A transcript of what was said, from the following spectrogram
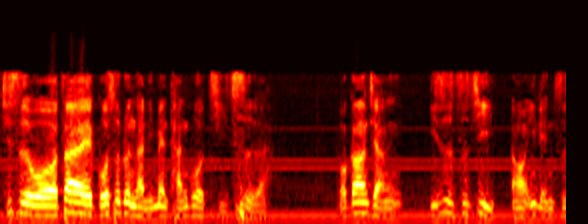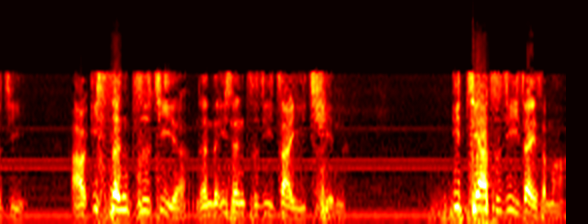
其实我在国事论坛里面谈过几次了。我刚刚讲一日之计，然后一年之计，然后一生之计啊，人的一生之计在于勤。一家之计在什么？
